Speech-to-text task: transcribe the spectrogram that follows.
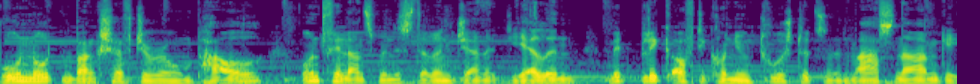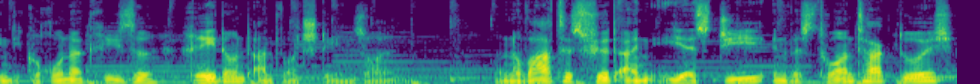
wo Notenbankchef Jerome Powell und Finanzministerin Janet Yellen mit Blick auf die konjunkturstützenden Maßnahmen gegen die Corona-Krise Rede und Antwort stehen sollen. Novartis führt einen ESG-Investorentag durch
